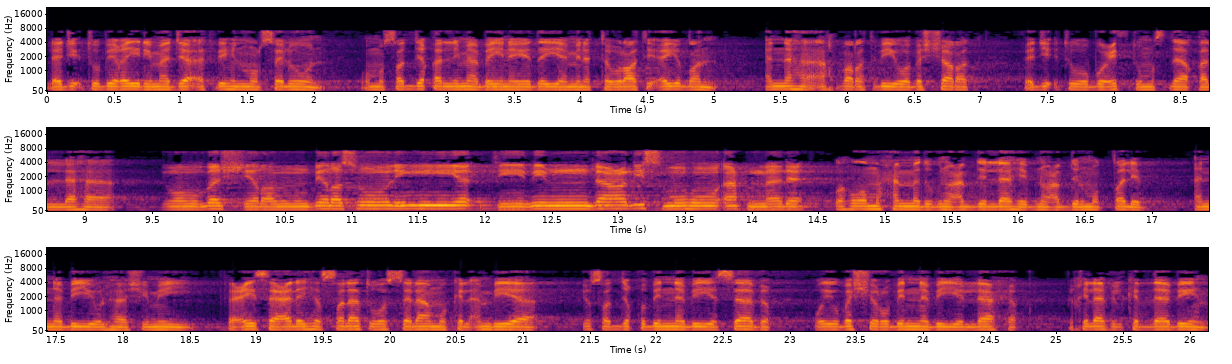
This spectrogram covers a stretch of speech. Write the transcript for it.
لجئت بغير ما جاءت به المرسلون. ومصدقا لما بين يدي من التوراة أيضا أنها أخبرت بي وبشرت فجئت وبعثت مصداقا لها. ومبشرا برسول يأتي من بعد اسمه أحمد. وهو محمد بن عبد الله بن عبد المطلب النبي الهاشمي. فعيسى عليه الصلاة والسلام كالأنبياء يصدق بالنبي السابق ويبشر بالنبي اللاحق بخلاف الكذابين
